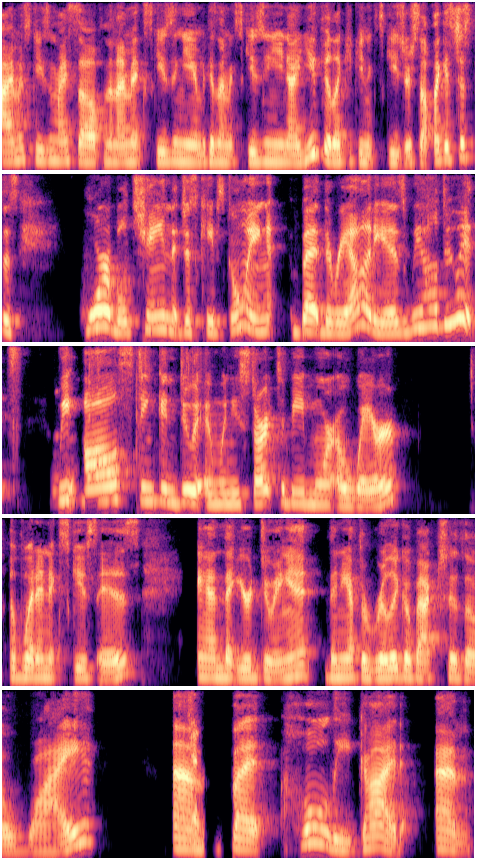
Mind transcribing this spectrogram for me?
I'm excusing myself and then I'm excusing you. And because I'm excusing you, now you feel like you can excuse yourself. Like it's just this horrible chain that just keeps going. But the reality is, we all do it. We mm-hmm. all stink and do it. And when you start to be more aware of what an excuse is, and that you're doing it, then you have to really go back to the why. Um, yeah. But holy God, um,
